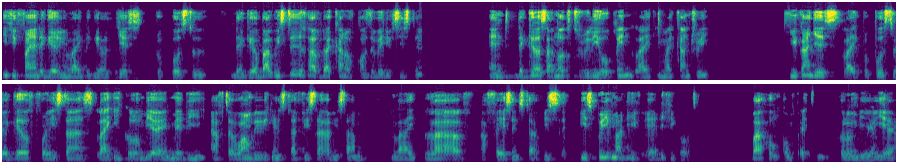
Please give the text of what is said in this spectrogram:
if you find a girl you like the girl, just propose to the girl. But we still have that kind of conservative system, and the girls are not really open like in my country you can't just like propose to a girl, for instance, like in Colombia, and maybe after one week and stuff, you start having some like love affairs and stuff. It's it's pretty much uh, difficult back home compared to Colombia, yeah.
